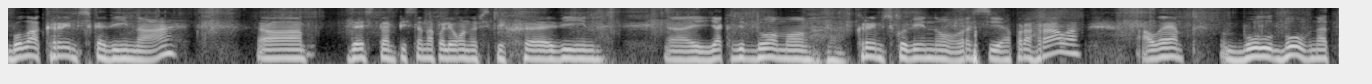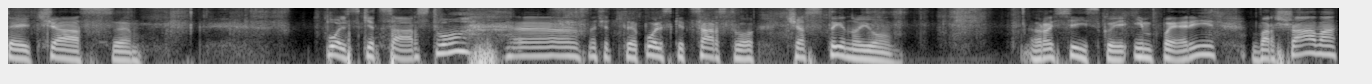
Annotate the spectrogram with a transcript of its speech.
Була Кримська війна, десь там після наполеоновських е, війн. Е, Як відомо, Кримську війну Росія програла, але був, був на той час е, Польське царство. Значить, Польське царство частиною Російської імперії, Варшава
